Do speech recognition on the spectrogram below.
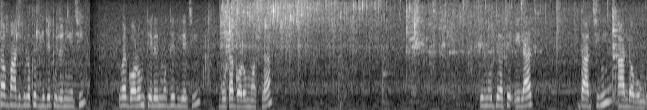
সব মাছগুলোকে ভেজে তুলে নিয়েছি। এবার গরম তেলের মধ্যে দিয়েছি গোটা গরম মশলা। এর মধ্যে আছে এলাচ, দারচিনি আর লবঙ্গ।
